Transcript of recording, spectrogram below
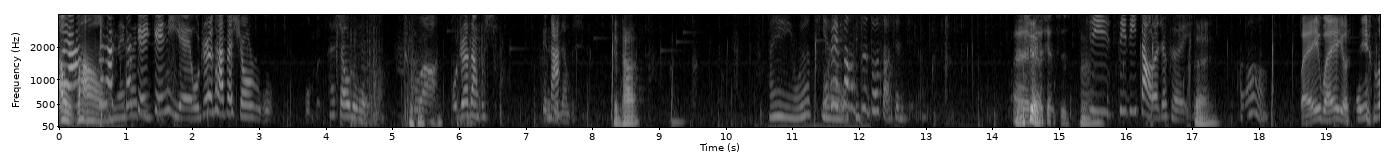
哦哇哦，他他给给你耶，我觉得他在羞辱我我们，他羞辱我什么？对啊，我觉得这样不行，扁他这。样不行。点他，哎，我要我。可以放置多少陷阱呢？呃无限没有限制，嗯 C C D 到了就可以。对，哦，喂喂，有声音吗？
